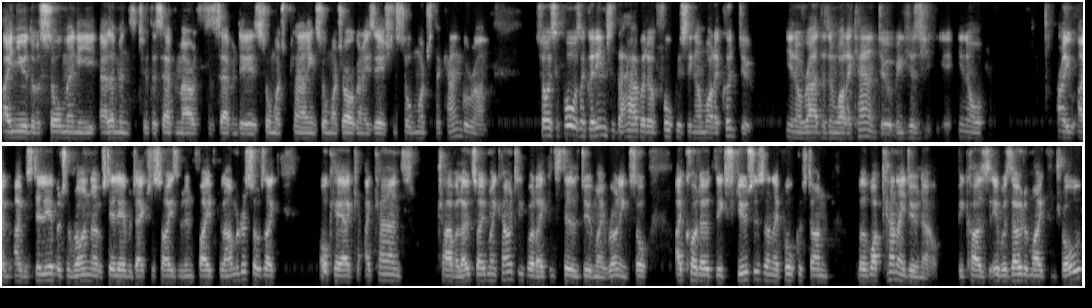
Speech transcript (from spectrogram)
I knew there was so many elements to the seven marathons in seven days, so much planning, so much organization, so much that can go wrong. So I suppose I got into the habit of focusing on what I could do, you know, rather than what I can't do, because you know, I, I, I was still able to run, I was still able to exercise within five kilometers. So I was like, okay, I, I can't travel outside my county, but I can still do my running. So I cut out the excuses and I focused on, well, what can I do now? Because it was out of my control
